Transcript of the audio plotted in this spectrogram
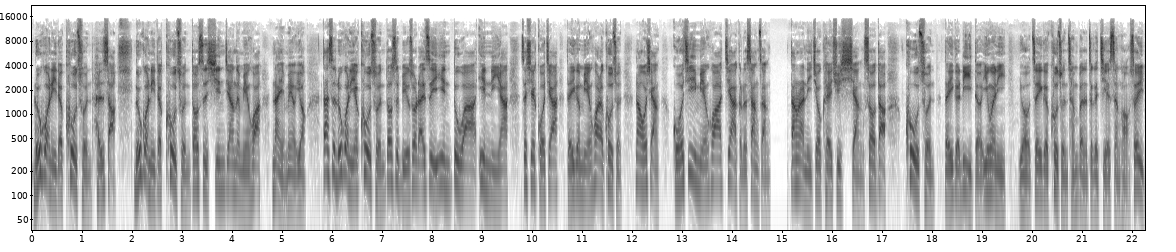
如果你的库存很少，如果你的库存都是新疆的棉花，那也没有用。但是如果你的库存都是比如说来自于印度啊、印尼啊这些国家的一个棉花的库存，那我想国际棉花价格的上涨。当然，你就可以去享受到库存的一个利得，因为你有这个库存成本的这个节省哈。所以，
